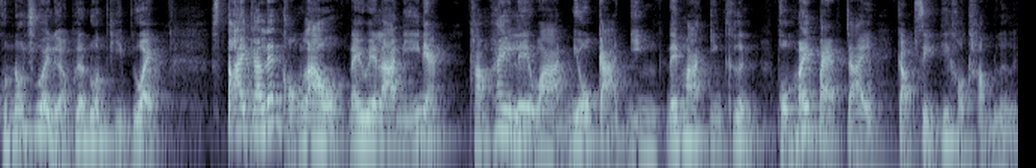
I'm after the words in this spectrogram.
คุณต้องช่วยเหลือเพื่อนร่วมทีมด้วย สไตล์การเล่นของเราในเวลานี้เนี่ย ทำให้เลวานมีโอกาสยิงได้มากยิ่งขึ้น ผมไม่แปลกใจกับสิ่งที่เขาทำเลย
